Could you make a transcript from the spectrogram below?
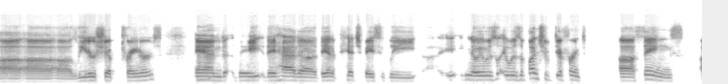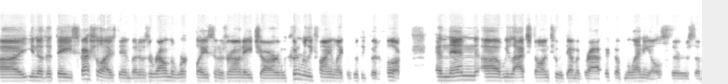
uh, uh, uh, leadership trainers, Uh-huh. and they they had a they had a pitch basically. You know, it was it was a bunch of different uh, things. Uh, you know that they specialized in, but it was around the workplace and it was around HR, and we couldn't really find like a really good hook. And then uh, we latched on to a demographic of millennials. There's a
